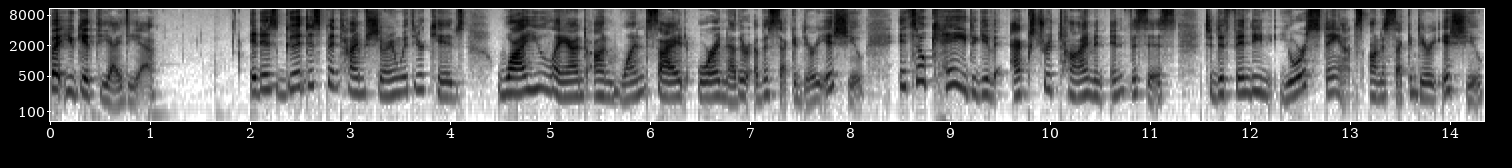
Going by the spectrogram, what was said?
but you get the idea. It is good to spend time sharing with your kids why you land on one side or another of a secondary issue. It's okay to give extra time and emphasis to defending your stance on a secondary issue,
